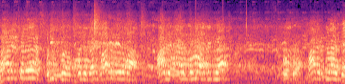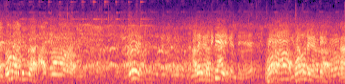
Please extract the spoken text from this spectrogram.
மாடு இருக்கிறது கொஞ்சம் மாடு தொழில் அடைஞ்சிங்க மாடு இருக்கு காய் கண்டு போடா போட கண்டு ஆ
